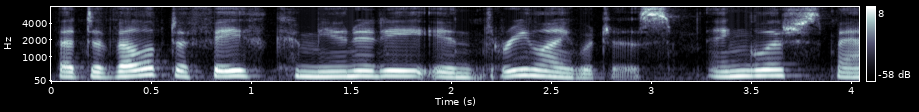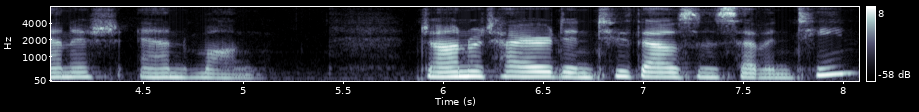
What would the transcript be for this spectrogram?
that developed a faith community in three languages English, Spanish, and Hmong. John retired in 2017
